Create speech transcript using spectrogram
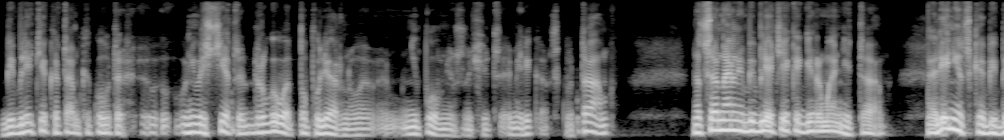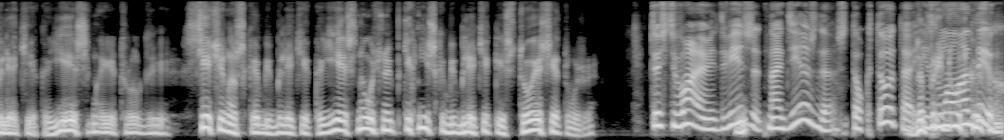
Библиотека там какого-то э, университета другого популярного, не помню, значит, американского, там. Национальная библиотека Германии, там. Ленинская библиотека, есть мои труды. Сеченовская библиотека, есть. Научно-техническая библиотека есть. То есть этого же. То есть вами движет надежда, что кто-то Да из к молодых этому.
